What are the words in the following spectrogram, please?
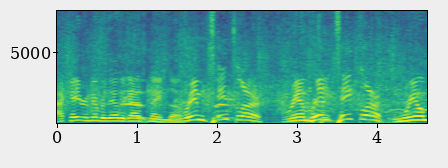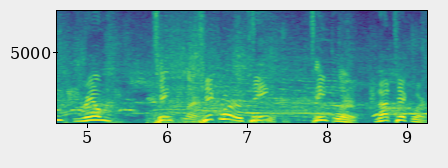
I can't remember the other guy's name though. Rim Tinkler. Rim. Rim Tinkler. Rim. Rim. Tinkler. Tickler or Tink? Tinkler. Not Tickler.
